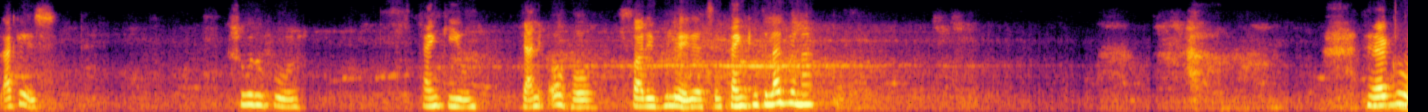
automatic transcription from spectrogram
রাকেশ? শুভ দুপুর। থ্যাংক ইউ জানি, ওহো সরি ভুল হয়ে গেছে। থ্যাংক ইউ তো লাগবে না। হ্যাঁ গো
